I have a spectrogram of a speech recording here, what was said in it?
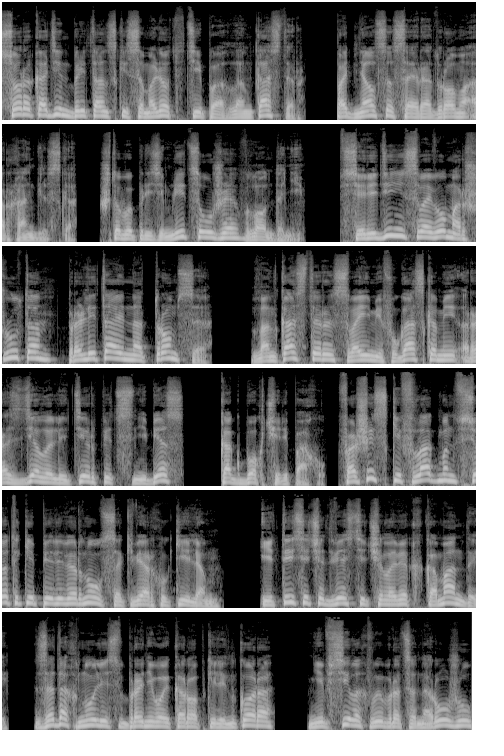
41 британский самолет типа Ланкастер поднялся с аэродрома Архангельска, чтобы приземлиться уже в Лондоне. В середине своего маршрута, пролетая над Тромсе, Ланкастеры своими фугасками разделали Тирпиц с небес, как бог черепаху. Фашистский флагман все таки перевернулся кверху килем, и 1200 человек команды задохнулись в броневой коробке линкора не в силах выбраться наружу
